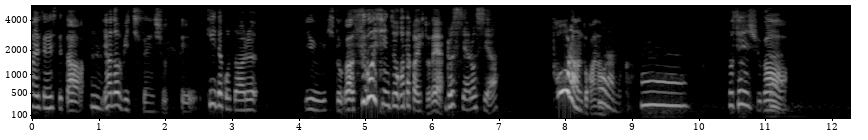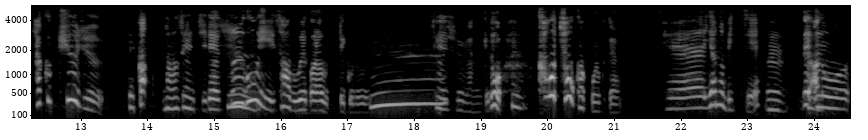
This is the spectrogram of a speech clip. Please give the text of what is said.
対戦してたうん。ヤノビッチ選手って聞いたことある。いう人がすごい身長が高い人でロシアロシア？ポーランドかな。ポーランドか。うー。んの選手が190でかっ何センチですごいサーブ上から打ってくるうーん。選手やねんけど、うん顔超かっこよくて、へえヤノビッチ？うん、で、うん。あの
